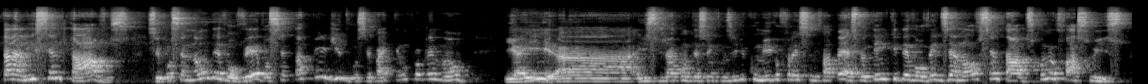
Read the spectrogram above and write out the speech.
tá ali centavos. Se você não devolver, você tá perdido, você vai ter um problemão. E aí, isso já aconteceu inclusive comigo. Eu falei assim, Fapesp, eu tenho que devolver 19 centavos. Como eu faço isso?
